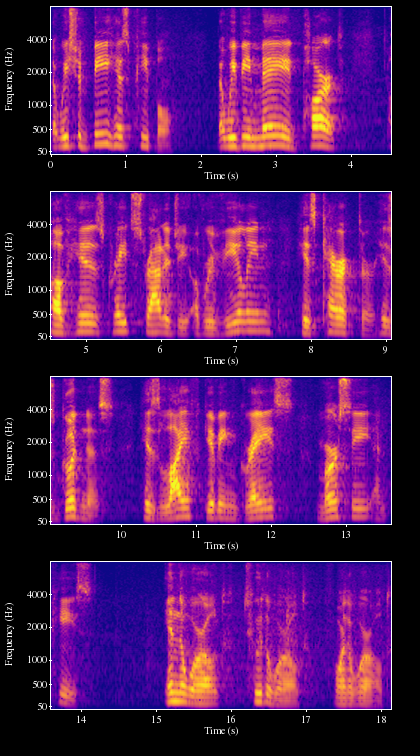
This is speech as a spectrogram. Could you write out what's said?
that we should be his people, that we be made part of his great strategy of revealing his character, his goodness, his life giving grace, mercy, and peace in the world, to the world, for the world.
